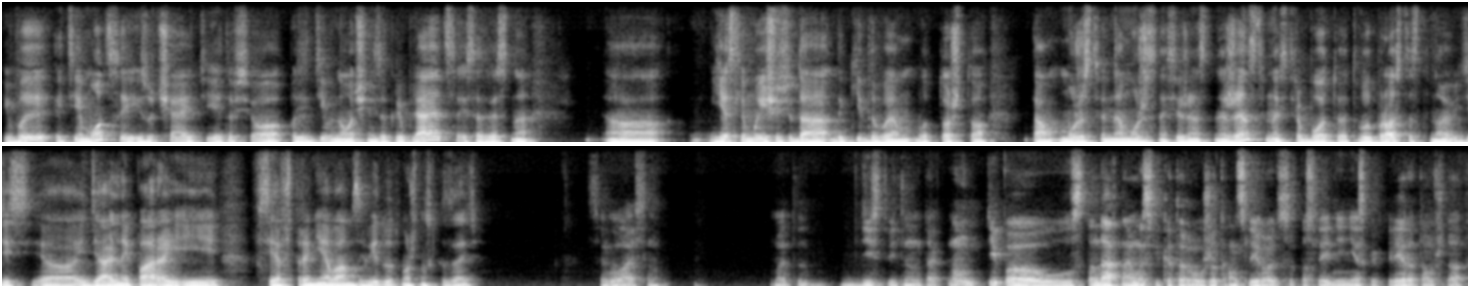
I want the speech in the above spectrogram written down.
И вы эти эмоции изучаете, и это все позитивно очень закрепляется, и, соответственно, э, если мы еще сюда докидываем вот то, что там мужественная мужественность и женственная женственность работают, вы просто становитесь э, идеальной парой, и все в стране вам завидуют, можно сказать. Согласен. Это действительно так. Ну, типа, стандартная мысль, которая уже транслируется последние несколько лет о том, что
